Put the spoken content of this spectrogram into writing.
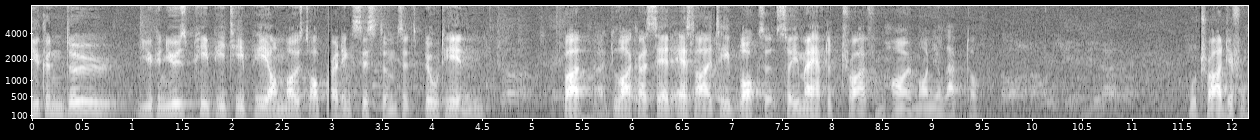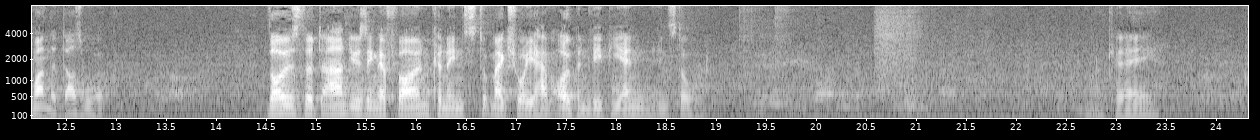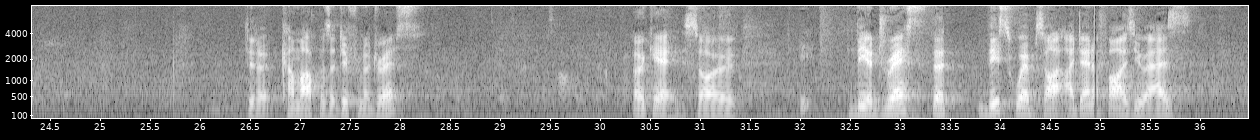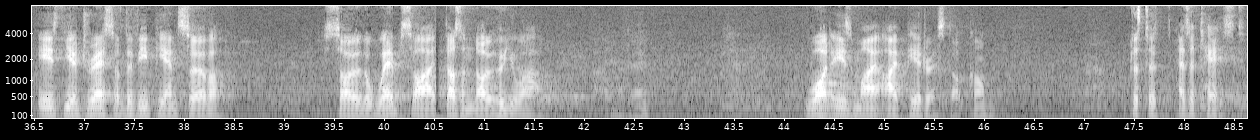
you can do you can use PPTP on most operating systems. It's built in, but uh, like I said, SIIT blocks it, so you may have to try it from home on your laptop. We'll try a different one that does work. Those that aren't using their phone can make sure you have OpenVPN installed. Okay. Did it come up as a different address? Okay, so the address that this website identifies you as is the address of the VPN server. So the website doesn't know who you are. Okay. What is my IP address.com? Just to, as a test.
